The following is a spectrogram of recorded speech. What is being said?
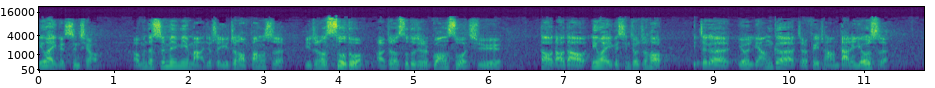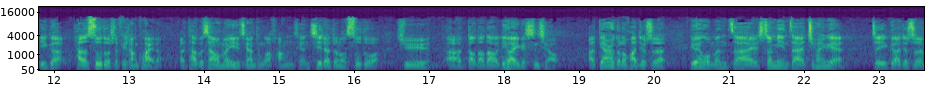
另外一个星球。我们的生命密码就是以这种方式，以这种速度啊、这种速度就是光速去到达到另外一个星球之后，这个有两个就是非常大的优势。一个，它的速度是非常快的，呃，它不像我们以前通过航天器的这种速度去呃到达到另外一个星球。啊，第二个的话，就是因为我们在生命在穿越这一个就是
